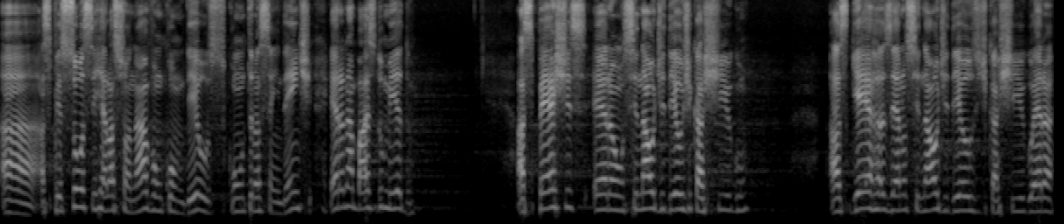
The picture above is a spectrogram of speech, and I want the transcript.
a, as pessoas se relacionavam com Deus, com o transcendente, era na base do medo. As pestes eram sinal de Deus de castigo, as guerras eram sinal de Deus de castigo, era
